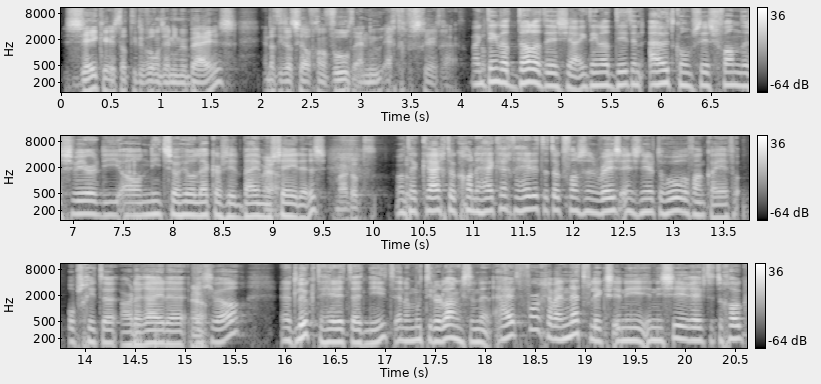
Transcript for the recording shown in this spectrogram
zeker is dat hij er volgend jaar niet meer bij is. En dat hij dat zelf gewoon voelt en nu echt gefrustreerd raakt. Maar ik denk dat dat het is, ja. Ik denk dat dit een uitkomst is van de sfeer die al niet zo heel lekker zit bij Mercedes. Maar dat, Want hij krijgt ook gewoon, hij krijgt de hele tijd ook van zijn race engineer te horen van, kan je even opschieten, harder rijden, weet je wel? En het lukt de hele tijd niet. En dan moet hij er langs. En hij heeft vorig jaar bij Netflix in die, in die serie heeft het toch ook.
